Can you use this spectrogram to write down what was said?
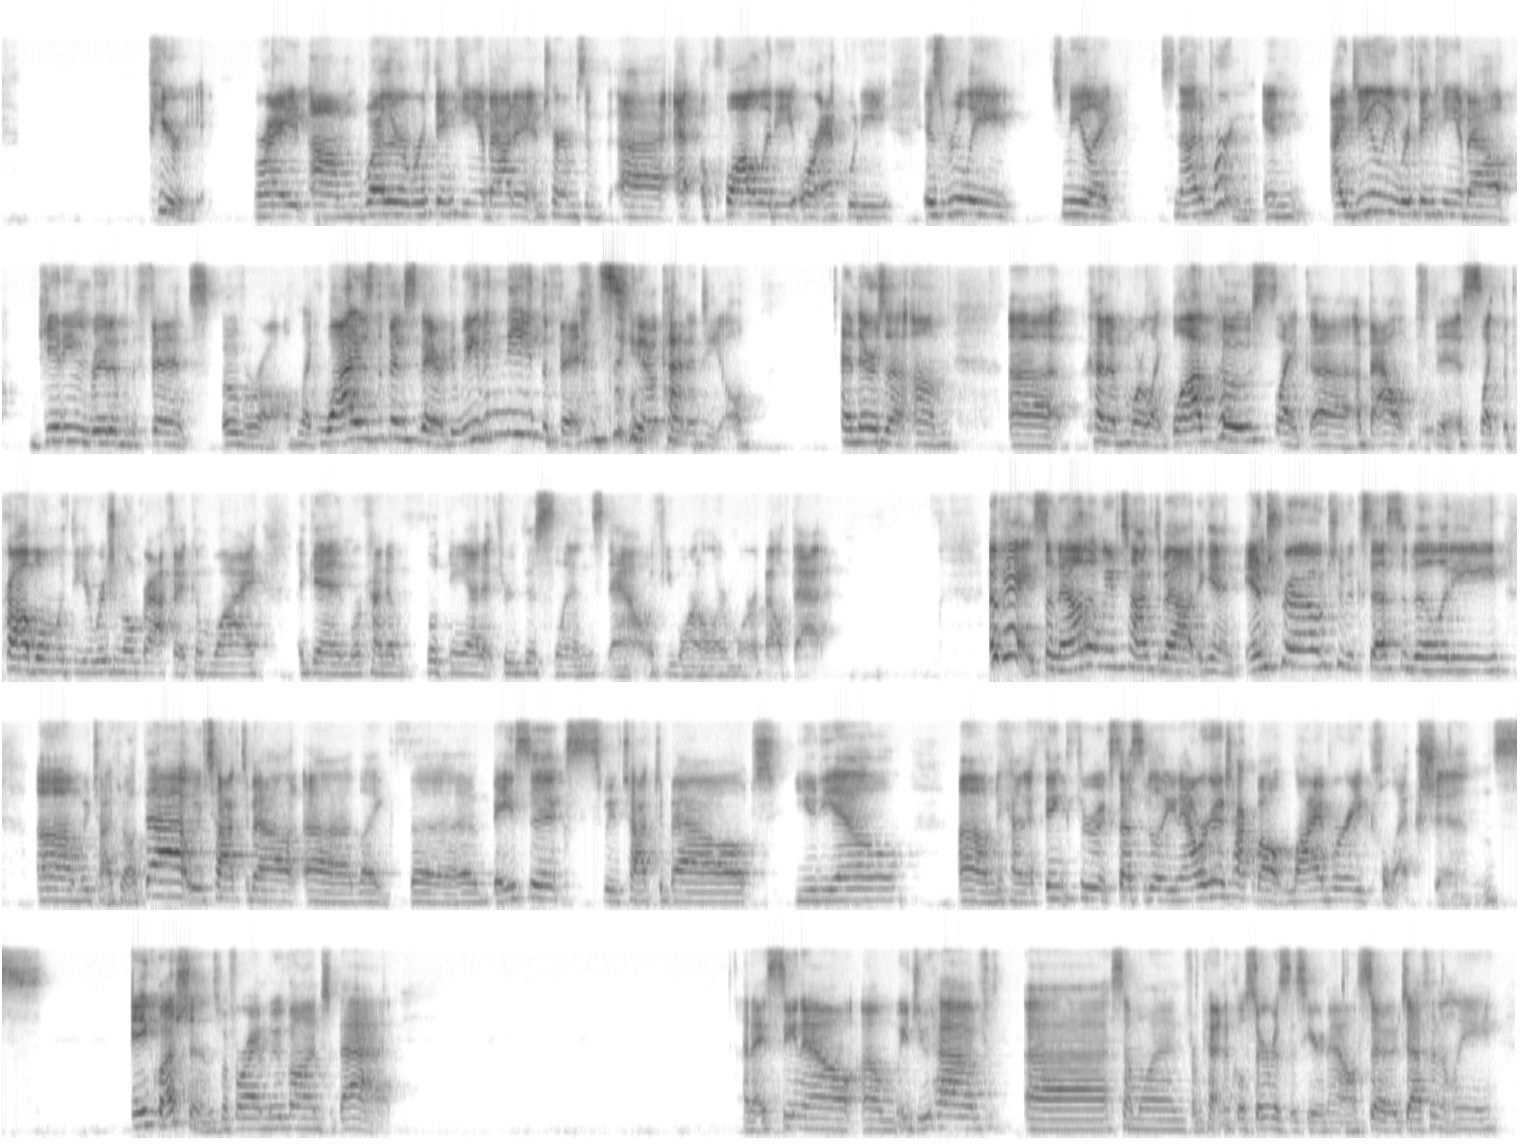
period right? Um, whether we're thinking about it in terms of uh, equality or equity is really, to me, like, it's not important. And ideally, we're thinking about getting rid of the fence overall. Like, why is the fence there? Do we even need the fence? you know, kind of deal. And there's a um, uh, kind of more like blog posts like uh, about this, like the problem with the original graphic and why, again, we're kind of looking at it through this lens now, if you want to learn more about that. Okay, so now that we've talked about, again, intro to accessibility, um, we've talked about that. We've talked about uh, like the basics. We've talked about UDL um, to kind of think through accessibility. Now we're going to talk about library collections. Any questions before I move on to that? And I see now um, we do have uh, someone from technical services here now. So definitely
